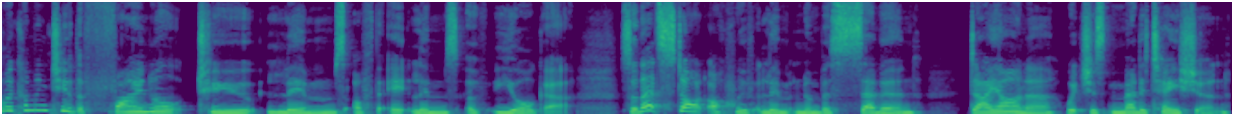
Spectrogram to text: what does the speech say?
So we're coming to the final two limbs of the eight limbs of yoga. So let's start off with limb number seven, dhyana, which is meditation.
